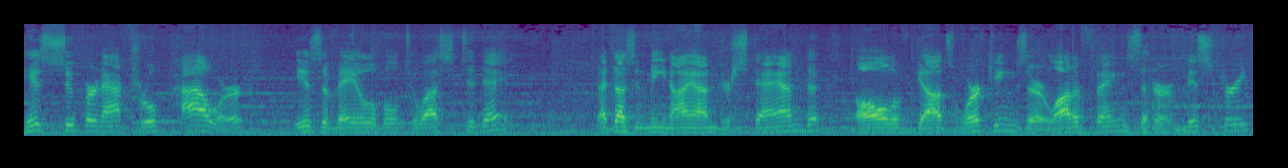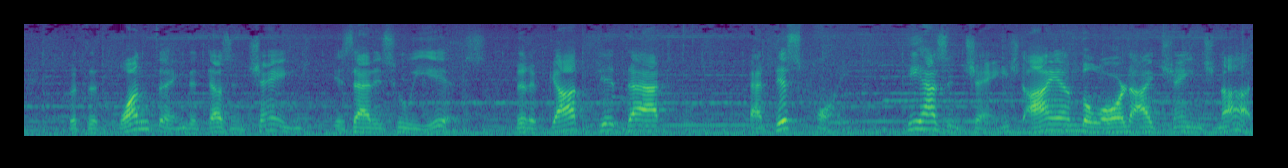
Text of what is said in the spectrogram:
His supernatural power, is available to us today. That doesn't mean I understand all of God's workings. There are a lot of things that are a mystery. But the one thing that doesn't change is that is who He is. That if God did that at this point, He hasn't changed. I am the Lord, I change not.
